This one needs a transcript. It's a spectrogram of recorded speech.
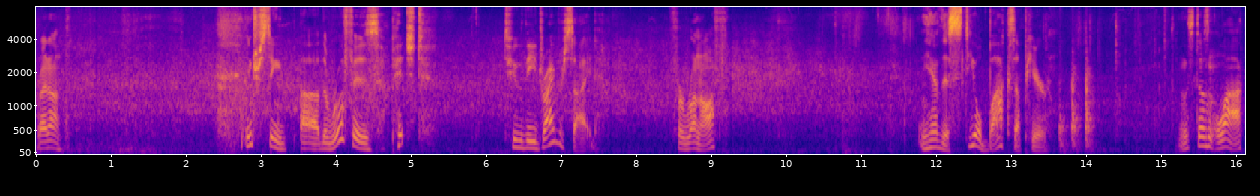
Right on. Interesting, uh, the roof is pitched to the driver's side for runoff. And you have this steel box up here. And this doesn't lock,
